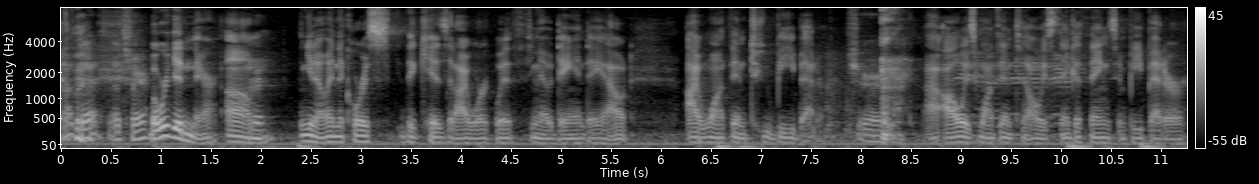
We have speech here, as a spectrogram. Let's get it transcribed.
that. Okay, that's fair. but we're getting there. Um, you know, and of course, the kids that I work with, you know, day in day out, I want them to be better. Sure. I always want them to always think of things and be better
